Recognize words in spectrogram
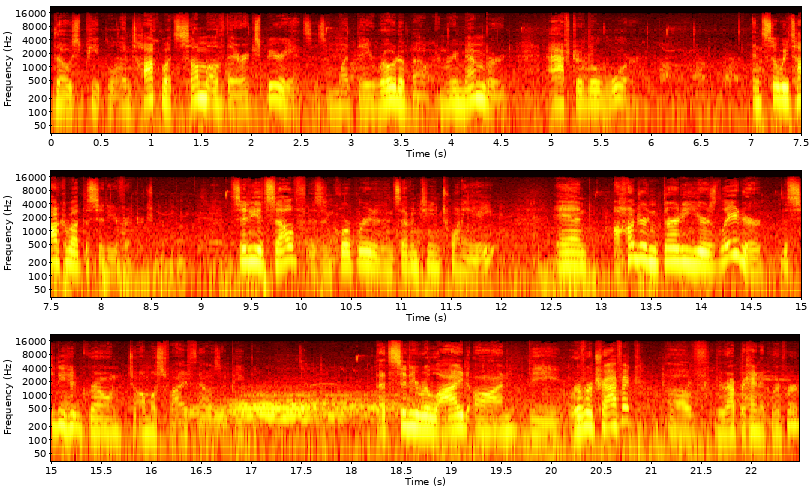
those people and talk about some of their experiences and what they wrote about and remembered after the war. And so we talk about the city of Fredericksburg. The city itself is incorporated in 1728, and 130 years later, the city had grown to almost 5,000 people. That city relied on the river traffic of the Rappahannock River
